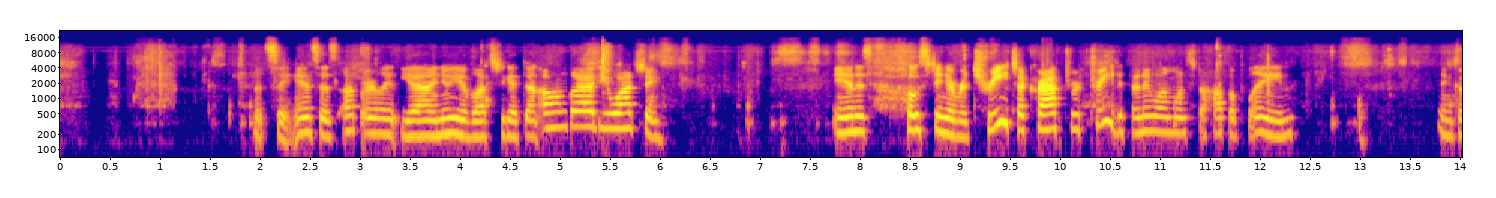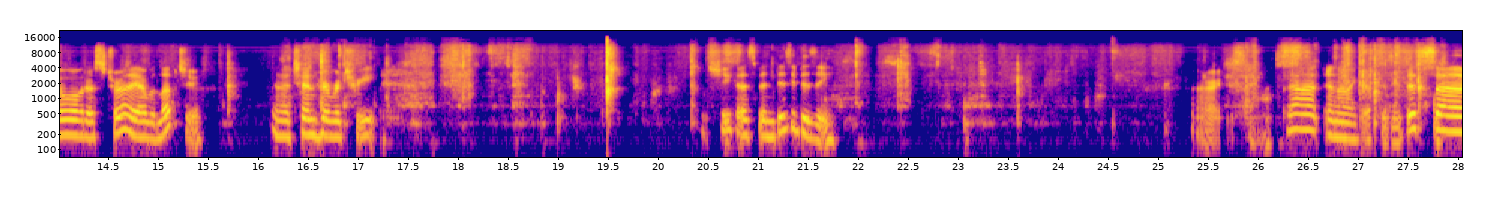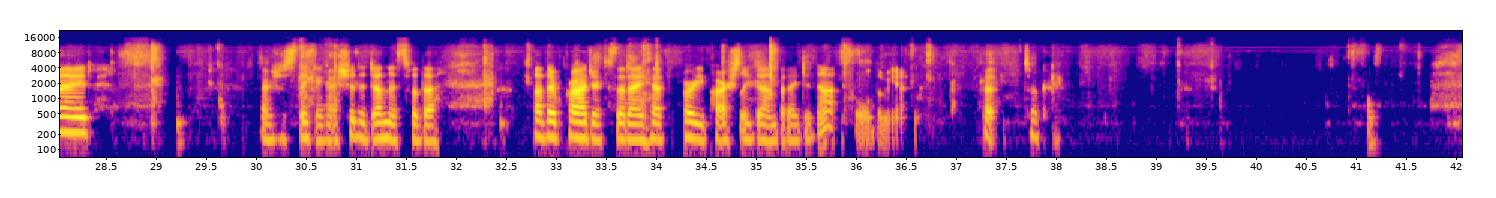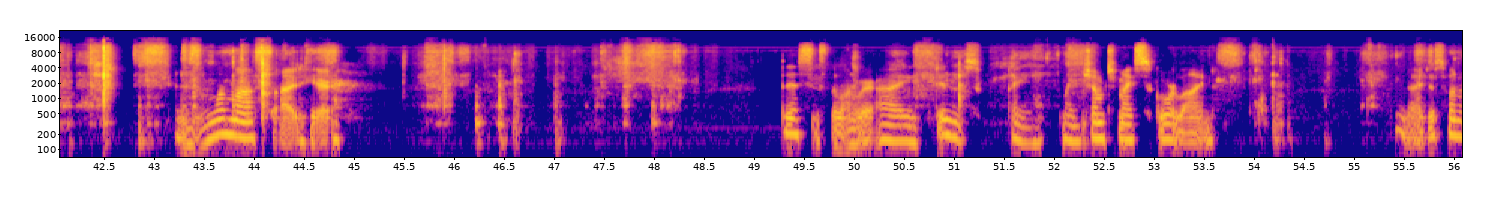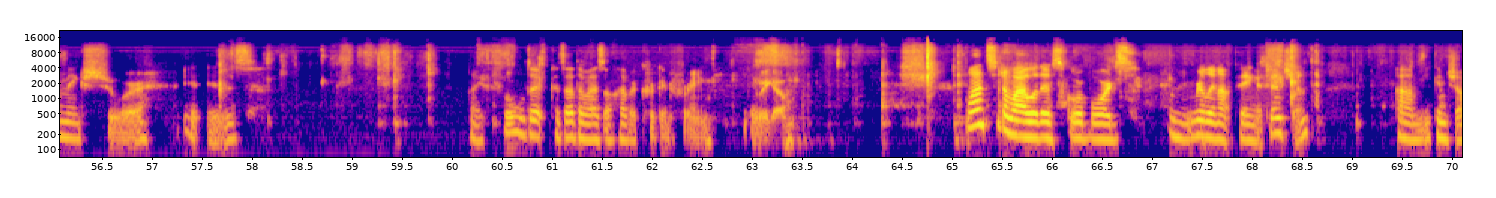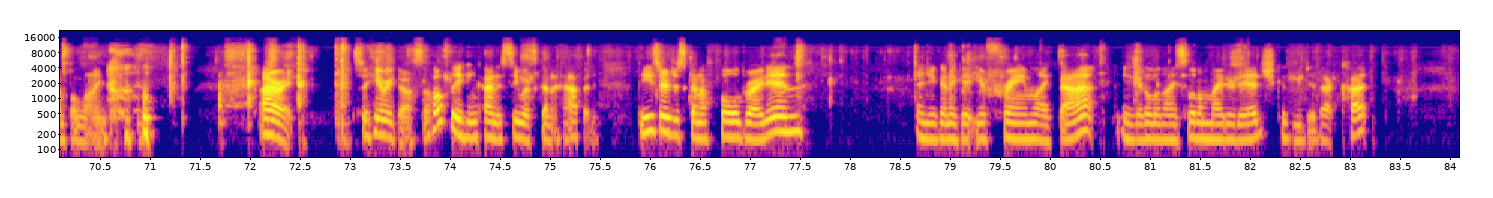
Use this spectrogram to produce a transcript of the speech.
Let's see. Anne says up early. Yeah, I knew you have lots to get done. Oh, I'm glad you're watching. Anne is hosting a retreat, a craft retreat. If anyone wants to hop a plane and go over to Australia, I would love to and attend her retreat. She has been busy, busy. All right, so that, and then I get to do this side. I was just thinking I should have done this for the other projects that I have already partially done, but I did not fold them yet. But it's okay. And one last side here. This is the one where I didn't, I, I jumped my score line. And I just want to make sure it is, I fold it because otherwise I'll have a crooked frame. There we go. Once in a while with those scoreboards, I'm really not paying attention, um, you can jump a line. All right, so here we go. So hopefully you can kind of see what's going to happen. These are just going to fold right in and you're going to get your frame like that. You get a little nice little mitered edge because we did that cut.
